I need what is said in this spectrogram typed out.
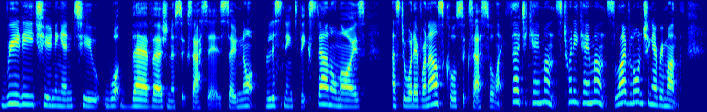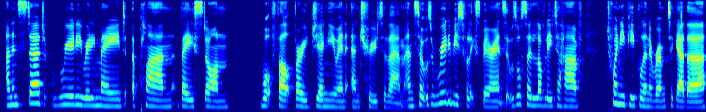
really tuning into what their version of success is. So, not listening to the external noise as to what everyone else calls successful, like 30K months, 20K months, live launching every month, and instead really, really made a plan based on what felt very genuine and true to them. And so it was a really beautiful experience. It was also lovely to have 20 people in a room together,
